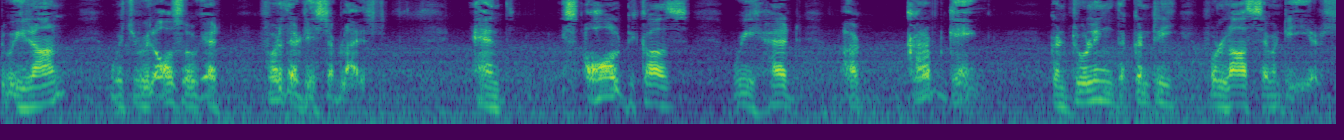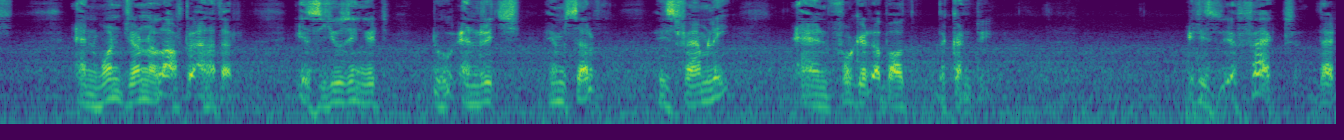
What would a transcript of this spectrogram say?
to Iran, which will also get further destabilized. And it's all because we had a corrupt gang controlling the country for last 70 years. And one general after another is using it to enrich himself, his family, and forget about the country. It is a fact that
